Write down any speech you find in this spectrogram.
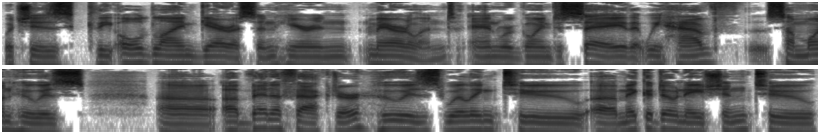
which is the old line garrison here in Maryland, and we're going to say that we have someone who is uh, a benefactor who is willing to uh, make a donation to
